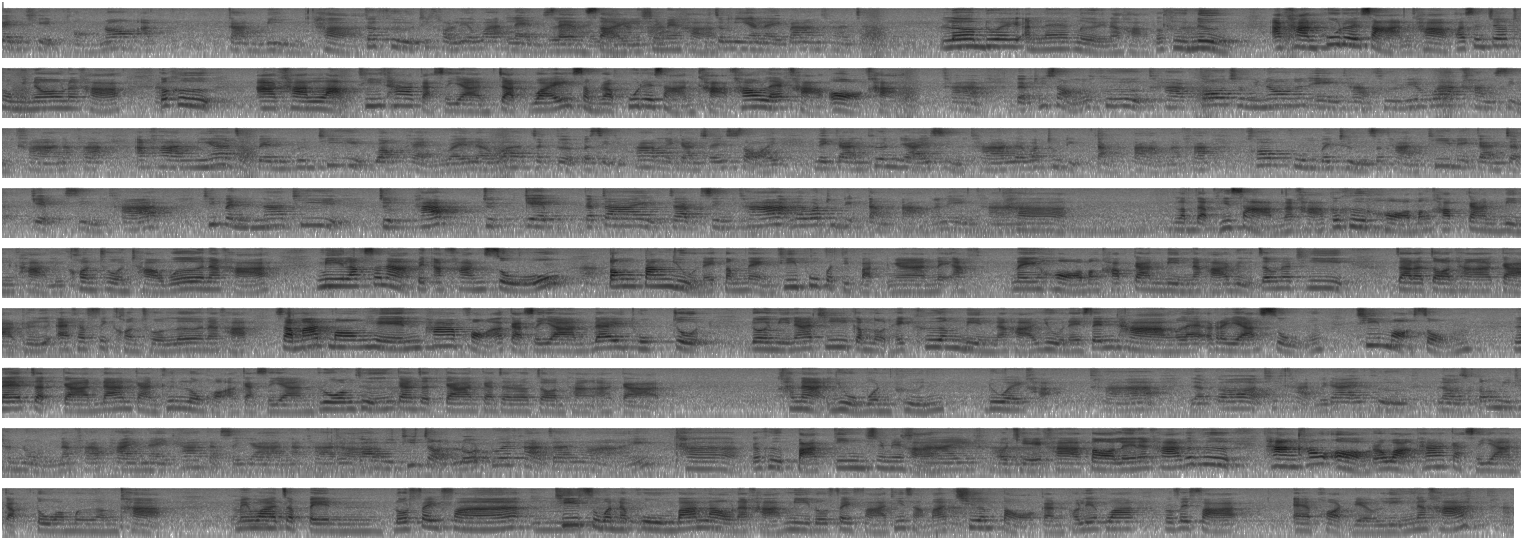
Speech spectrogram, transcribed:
เป็นเขตของนอกอาการบินก็คือที่เขาเรียกว่าแลนไซด์นะใช่ไหมคะ จะมีอะไรบ้างคะจารเริ่มด้วยอันแรกเลยนะคะ ก็คือ 1 อาคารผู้โดยสารค่ะ passenger terminal นะคะ ก็คืออาคารหลักที่ท่าอากาศยานจัดไว้สำหรับผู้โดยสารขาเข้าและขาออกค่ะ แบบที่ 2 ก็คือ cargo terminal นั่นเองค่ะ คือเรียกว่าคลังสินค้านะคะ อาคารนี้จะเป็นพื้นที่วางแผนไว้แล้วว่าจะเกิดประสิทธิภาพในการใช้สอยในการเคลื่อนย้ายสินค้าและวัตถุดิบต่างๆนะคะ ครอบคลุมไปถึงสถานที่ในการจัดเก็บสินค้า ที่เป็นหน้าที่จุดพัก จุดเก็บกระจายจัดสินค้าและวัตถุดิบต่างๆ นั่นเองค่ะค่ะ ลำดับที่ 3 นะคะ ก็คือหอบังคับการบินค่ะ หรือ Control Tower นะคะ มีลักษณะเป็นอาคารสูงค่ะต้องตั้งอยู่ในตำแหน่งที่ผู้ปฏิบัติงานในอาในหอบังคับการบินนะคะ หรือเจ้าหน้าที่จราจรทางอากาศ หรือ Air Traffic Controller นะคะ สามารถมองเห็นภาพของอากาศยานได้ทุกจุด โดยมีหน้าที่กำหนดให้เครื่องบินนะคะ อยู่ในเส้นทางและระยะสูงที่เหมาะสม และจัดการด้านการขึ้นลงของอากาศยาน รวมถึงการจัดการการจราจรทางอากาศ ขณะอยู่บนพื้นด้วยค่ะค่ะแล้วก็ที่ขาดไม่ได้ก็คือเราจะต้องมีถนนนะคะ ภายในท่าอากาศยานนะคะ แล้วก็มีที่จอดรถด้วยค่ะอาจารย์หวายค่ะ ก็คือ parking ใช่ไหมคะใช่ค่ะโอเคค่ะ ต่อเลยนะคะก็คือทางเข้าออกระหว่างท่าอากาศยานกับตัวเมืองค่ะ ไม่ว่าจะเป็นรถไฟฟ้าอืมที่สุวรรณภูมิบ้านเรานะคะ มีรถไฟฟ้าที่สามารถค่ะเชื่อมต่อกันเขาเรียกว่ารถไฟฟ้า Airport Rail Link นะคะค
